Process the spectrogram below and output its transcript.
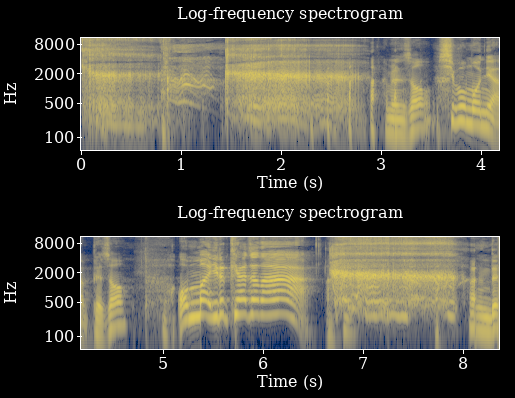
하면서 시부모님 앞에서 엄마 이렇게 하잖아! 하는데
